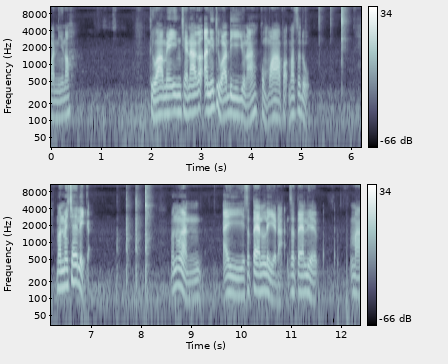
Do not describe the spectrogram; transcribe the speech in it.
วันนี้เนาะถือว่า Made in China ก็อันนี้ถือว่าดีอยู่นะ ผมว่าวัสดุ มันไม่ใช่เหล็กอะ่ะมันเหมือนไอสแตนเลสอะสแตนเลส มา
